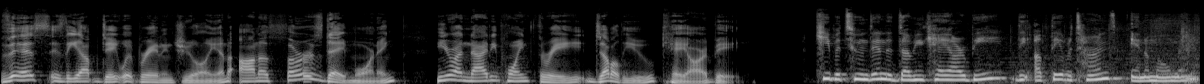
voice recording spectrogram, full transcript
This is the update with Brandon Julien on a Thursday morning here on 90.3 WKRB. Keep it tuned in to WKRB. The update returns in a moment.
